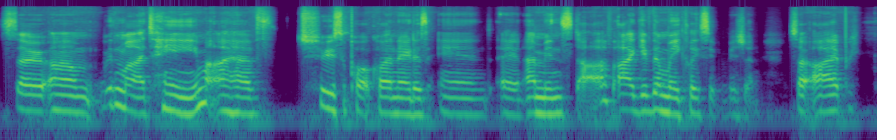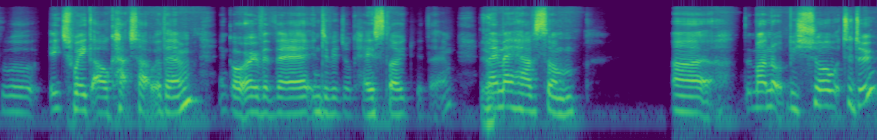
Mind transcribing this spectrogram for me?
So um, with my team, I have two support coordinators and an admin staff. I give them weekly supervision. So I will each week I'll catch up with them and go over their individual caseload with them. And They may have some. Uh, they might not be sure what to do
